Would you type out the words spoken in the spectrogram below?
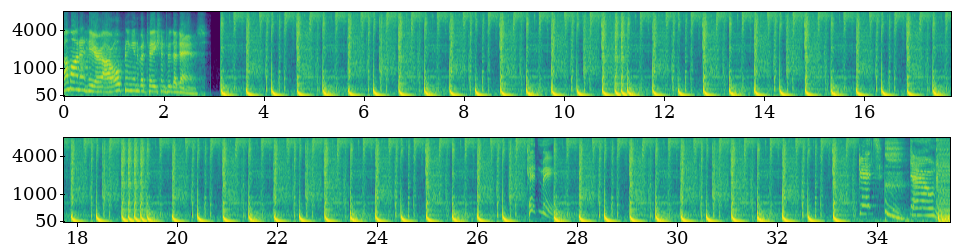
Come on and hear our opening invitation to the dance. Get down.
